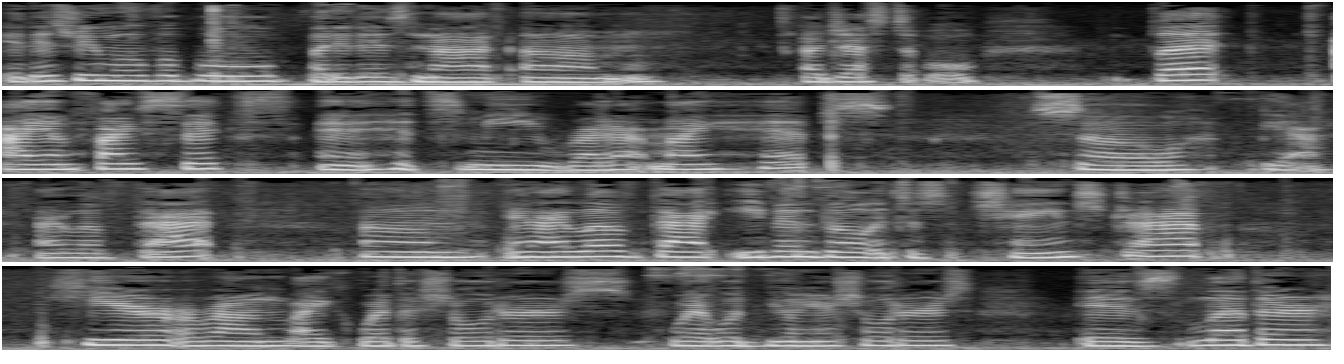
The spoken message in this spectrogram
It is removable, but it is not um, adjustable. But I am 5'6", and it hits me right at my hips. So yeah, I love that. Um, and I love that even though it's a chain strap, here around like where the shoulders, where it would be on your shoulders, is leather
